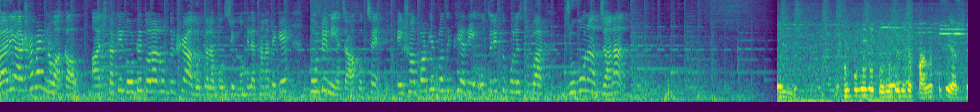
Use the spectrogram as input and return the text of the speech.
বাড়ি আশাবেন নোয়াকাও আজ তাকে কোর্টে তোলার উদ্দেশ্যে আগরতলা পশ্চিম মহিলা থানা থেকে কোর্টে নিয়ে যাওয়া হচ্ছে। এই সম্পর্কে প্রতিক্রিয়া দিয়ে অতিরিক্ত পুলিশ সুপার ধ্রুবনাথ জানান। এখন পর্যন্ত তদন্তের যেটা প্রাইভেট আছে?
